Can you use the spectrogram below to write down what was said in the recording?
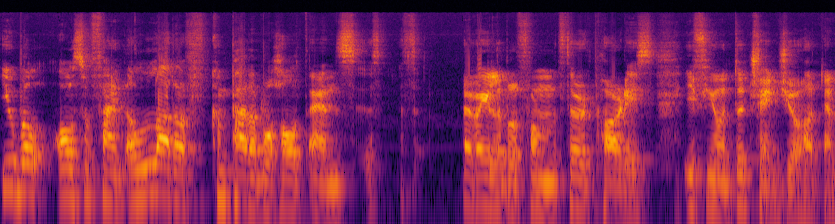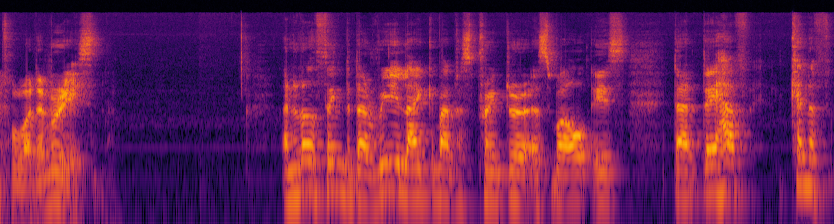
you will also find a lot of compatible hot ends available from third parties if you want to change your hot end for whatever reason. Another thing that I really like about this printer as well is that they have kind of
